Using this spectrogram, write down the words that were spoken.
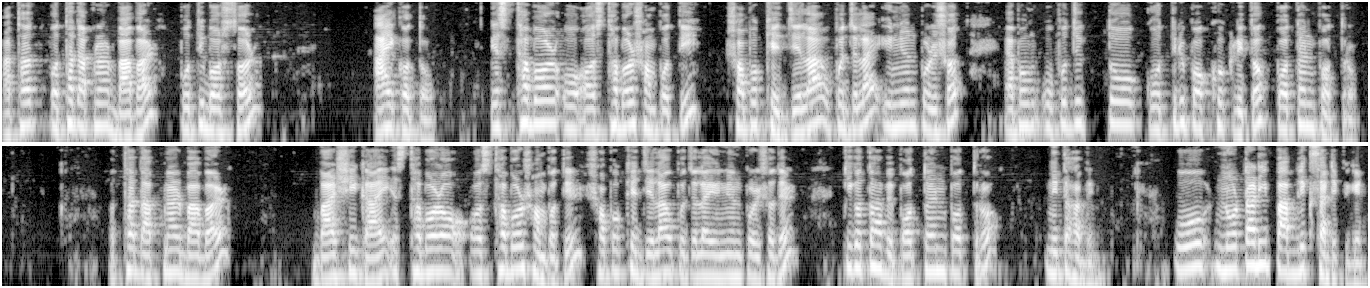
অর্থাৎ অর্থাৎ আপনার বাবার প্রতি বছর আয় কত? স্থাবর ও অস্থাবর সম্পত্তি সপক্ষে জেলা, উপজেলা, ইউনিয়ন পরিষদ এবং উপযুক্ত কর্তৃপক্ষকৃত প্রত্যয়নপত্র অর্থাৎ আপনার বাবার বার্ষিক আয় স্থাবর ও অস্থাবর সম্পত্তির সপক্ষে জেলা, উপজেলা, ইউনিয়ন পরিষদের কি করতে হবে? প্রত্যয়নপত্র নিতে হবে। ও notary public certificate.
